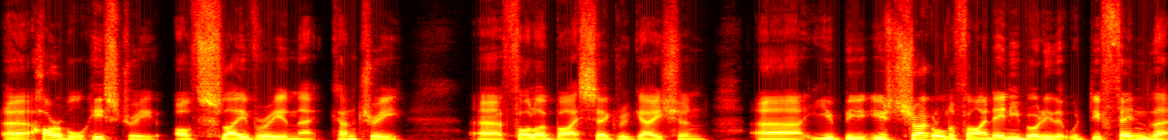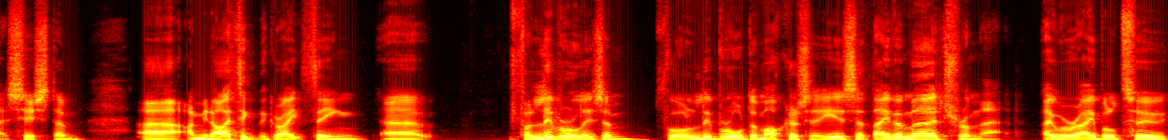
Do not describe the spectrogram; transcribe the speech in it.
uh, horrible history of slavery in that country, uh, followed by segregation. you you struggle to find anybody that would defend that system. Uh, I mean, I think the great thing uh, for liberalism, for liberal democracy, is that they've emerged from that. They were able to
